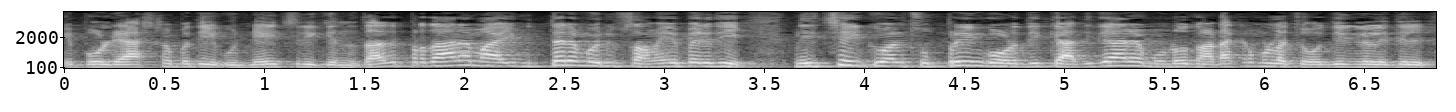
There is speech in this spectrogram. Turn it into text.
ഇപ്പോൾ രാഷ്ട്രപതി ഉന്നയിച്ചിരിക്കുന്നത്. അത് പ്രധാനമായും ഇത്തരം ഒരു സമയപരിധി നിശ്ചയിക്കുവാൻ സുപ്രീം കോടതിക്ക് അധികാരമുണ്ടോ നടക്കമുള്ള ചോദ്യങ്ങൾ ഇതിൽ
